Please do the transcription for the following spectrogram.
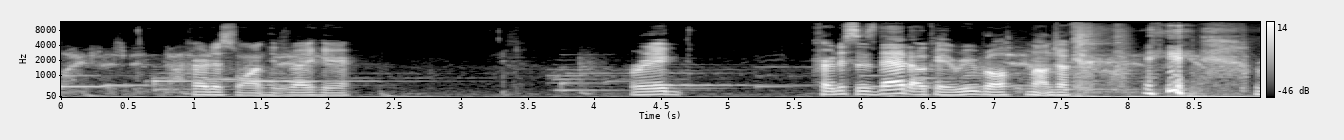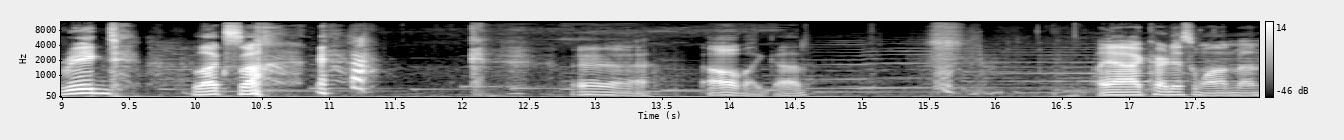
life has been nothing. Curtis won. He's right here. Rigged. Curtis is dead? Okay, reroll. No, I'm joking. Rigged. Luxa. uh, oh my god. Yeah, Curtis won, man.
